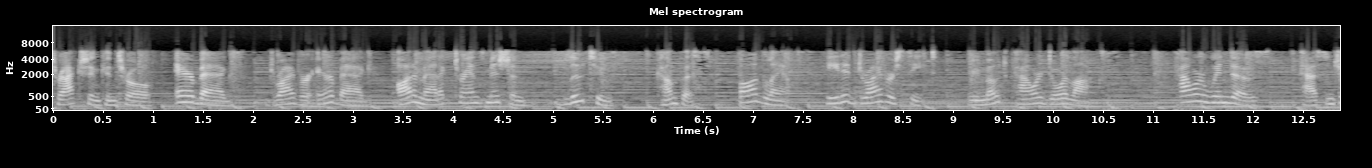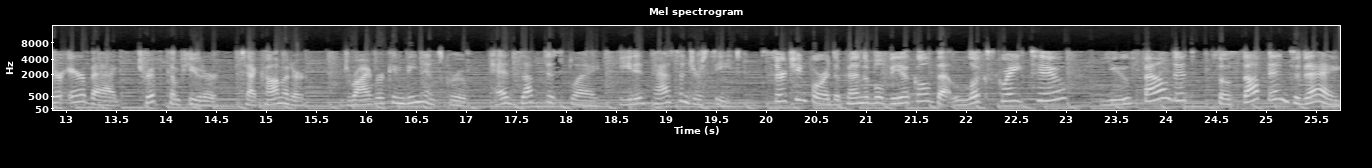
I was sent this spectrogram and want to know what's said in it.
traction control, airbags, driver airbag, automatic transmission, Bluetooth, compass, fog lamps, heated driver seat, remote power door locks, power windows, passenger airbag, trip computer, tachometer, driver convenience group, heads up display, heated passenger seat. Searching for a dependable vehicle that looks great too? You found it, so stop in today.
